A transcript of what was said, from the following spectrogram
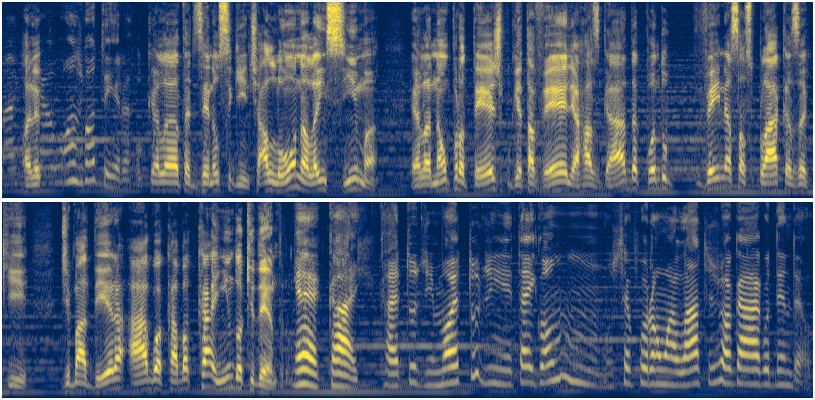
mas Olha, é umas goteiras. O que ela está dizendo é o seguinte, a lona lá em cima, ela não protege, porque está velha, rasgada. Quando vem nessas placas aqui de madeira, a água acaba caindo aqui dentro. É, cai. Cai tudinho, morre tudinho. Tá igual um, você furar uma lata e jogar água dentro dela.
